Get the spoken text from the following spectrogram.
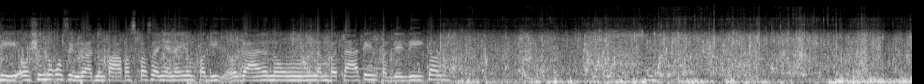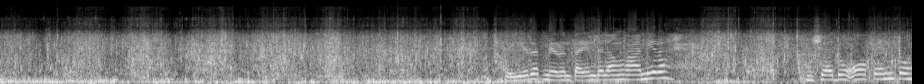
Si Oshino ko siguradong papaspasan niya na yung pag ano nung lambat natin, paglilikaw. Mahirap, meron tayong dalang camera. Masyadong open to.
